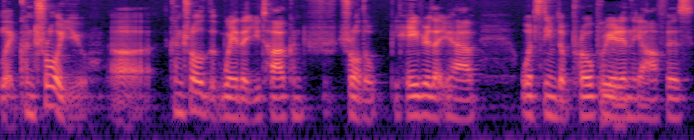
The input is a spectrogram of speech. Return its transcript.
like control you uh, control the way that you talk control the behavior that you have what's deemed appropriate in the office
